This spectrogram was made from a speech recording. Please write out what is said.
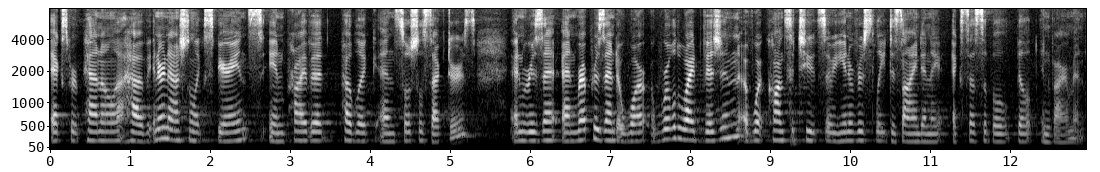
expert panel have international experience in private, public, and social sectors and, and represent a worldwide vision of what constitutes a universally designed and accessible built environment.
